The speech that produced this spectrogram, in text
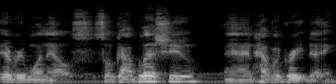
everyone else. So God bless you and have a great day.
